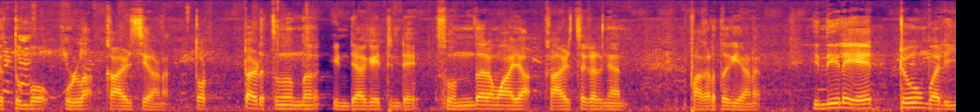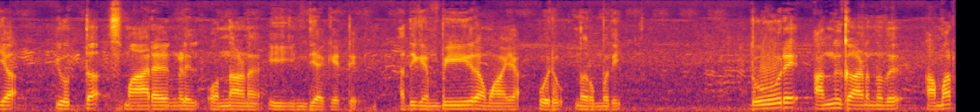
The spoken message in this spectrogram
എത്തുമ്പോൾ ഉള്ള കാഴ്ചയാണ്. തൊട്ടടുത്ത് നിന്ന് ഇന്ത്യ ഗേറ്റിന്റെ സുന്ദരമായ കാഴ്ചകൾ ഞാൻ പകർത്തുകയാണ്. ഇന്ത്യയിലെ ഏറ്റവും വലിയ യുദ്ധ സ്മാരകങ്ങളിൽ ഒന്നാണ് ഈ ഇന്ത്യ ഗേറ്റ്. അതിഗംഭീരമായ ഒരു നിർമ്മിതി. ദൂരെ അങ്ങ് കാണുന്നത് അമർ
